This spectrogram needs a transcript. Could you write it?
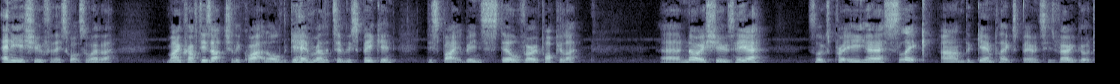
any issue for this whatsoever. Minecraft is actually quite an old game, relatively speaking, despite it being still very popular. Uh, no issues here. This looks pretty uh, slick and the gameplay experience is very good.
